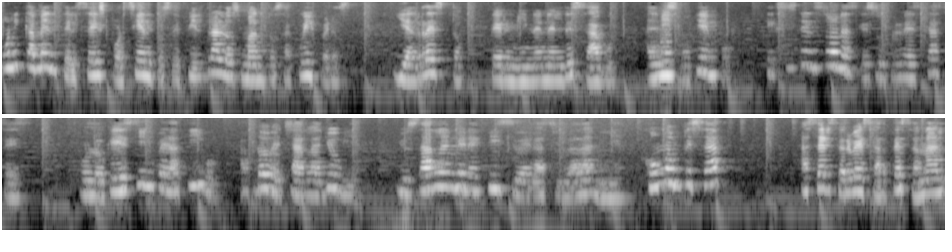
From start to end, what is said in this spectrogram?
únicamente el 6% se filtra a los mantos acuíferos y el resto termina en el desagüe. Al mismo tiempo, existen zonas que sufren escasez, por lo que es imperativo aprovechar la lluvia y usarla en beneficio de la ciudadanía. ¿Cómo empezar? Hacer cerveza artesanal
